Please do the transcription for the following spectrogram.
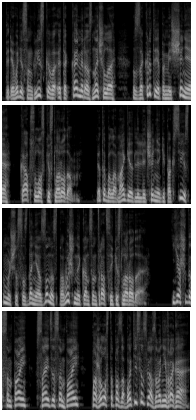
В переводе с английского эта камера значила «закрытое помещение, капсула с кислородом». Это была магия для лечения гипоксии с помощью создания зоны с повышенной концентрацией кислорода. «Яшида-сэмпай, Сайдзи-сэмпай, пожалуйста, позаботьтесь о связывании врага!»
